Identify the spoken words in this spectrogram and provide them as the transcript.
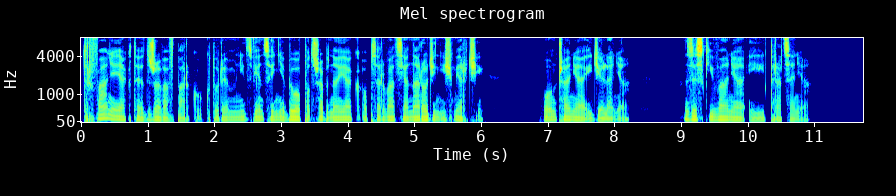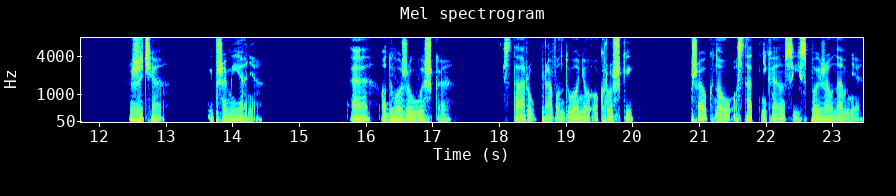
Trwanie jak te drzewa w parku, którym nic więcej nie było potrzebne jak obserwacja narodzin i śmierci, łączenia i dzielenia, zyskiwania i tracenia, życia i przemijania. E odłożył łyżkę, starł prawą dłonią okruszki, przełknął ostatni kęs i spojrzał na mnie.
